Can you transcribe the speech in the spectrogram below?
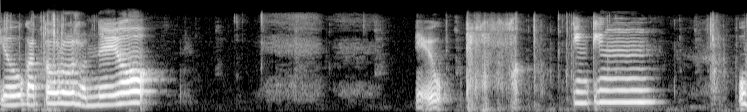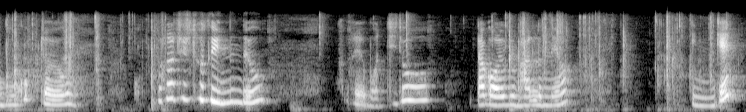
여우가 떨어졌네요. 여우 낑낑 어 무겁죠요. 부서질 수도 있는데요. 네, 멋지죠? 나가 얼굴 발랐네요. 이제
